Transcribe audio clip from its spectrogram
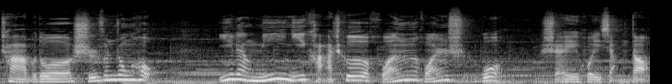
差不多十分钟后，一辆迷你卡车缓缓驶过。谁会想到，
